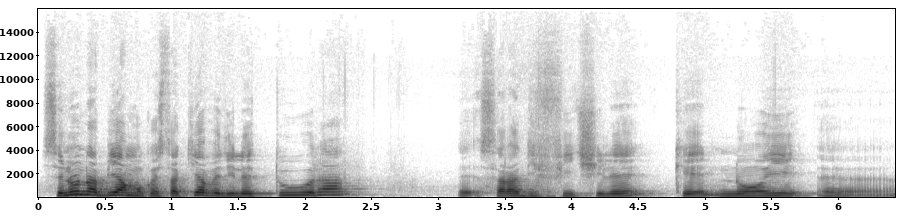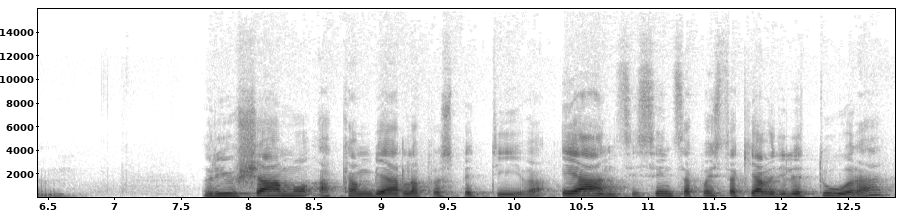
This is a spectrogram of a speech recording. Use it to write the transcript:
se non abbiamo questa chiave di lettura, eh, sarà difficile che noi eh, riusciamo a cambiare la prospettiva e anzi, senza questa chiave di lettura,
